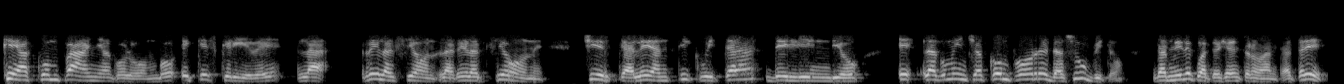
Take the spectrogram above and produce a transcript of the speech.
che accompagna Colombo e che scrive la relazione, la relazione circa le antiquità degli indio e la comincia a comporre da subito, dal 1493.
